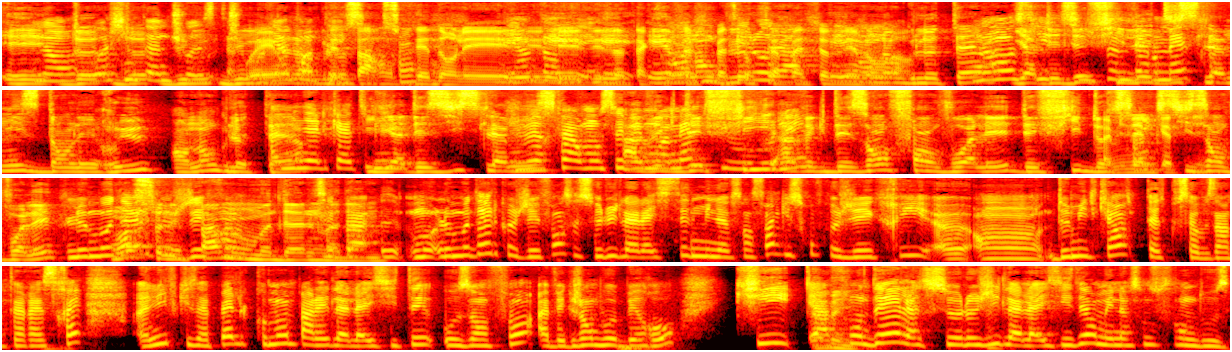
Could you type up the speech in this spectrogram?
et Non, de, de- Washington du, Post. du Oui, Ouais, modèle on ne peut pas anglo-saxon. rentrer dans les, Et les- les attaques Et en Angleterre, passionne les et en gens. Angleterre, Non, il y a si- des si défilés d'islamistes dans les rues. En Angleterre, il y a des Je vais islamistes avec des filles, avec des enfants voilés, des filles de Amine 5-6 El-Khatmi. ans voilées. Le modèle Moi, ce n'est pas mon modèle, pas- madame. Le modèle que je défends, c'est celui de la laïcité de 1905. Il se trouve que j'ai écrit euh, en 2015, peut-être que ça vous intéresserait, un livre qui s'appelle Comment parler de la laïcité aux enfants avec Jean Bobéro, qui Ah a oui. fondé la sociologie de la laïcité en 1972.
